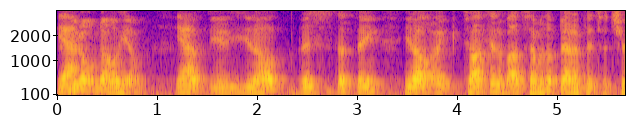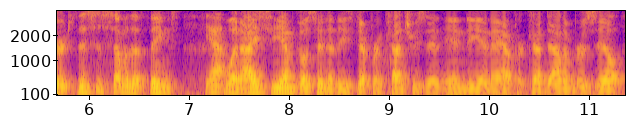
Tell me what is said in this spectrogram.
if Yeah. You don't know him. Yeah. But you you know this is the thing. You know, like talking about some of the benefits of church. This is some of the things. Yeah. When ICM goes into these different countries in India and Africa, down in Brazil,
